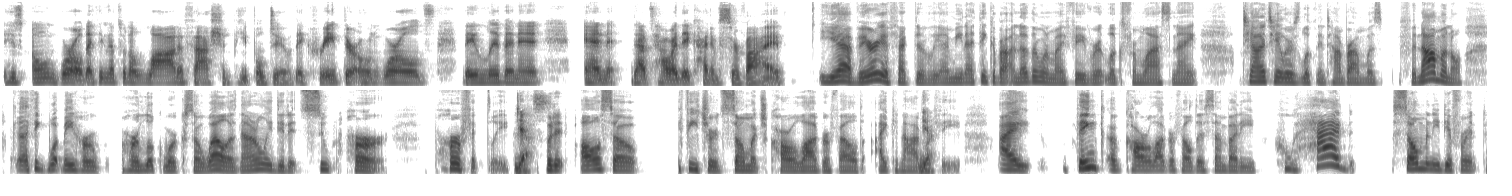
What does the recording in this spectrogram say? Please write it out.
his own world. I think that's what a lot of fashion people do. They create their own worlds. They live in it. And that's how they kind of survive. Yeah, very effectively. I mean, I think about another one of my favorite looks from last night. Teyana Taylor's look in Thom Browne was phenomenal. I think what made her her look work so well is not only did it suit her perfectly, yes, but it also featured so much Karl Lagerfeld iconography. Yeah. I think of Karl Lagerfeld as somebody who had so many different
